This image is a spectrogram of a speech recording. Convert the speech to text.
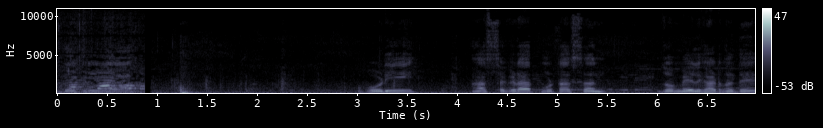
देख रहे हैं आप होळी हा सगळ्यात मोठा सण जो मेलघाटमध्ये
